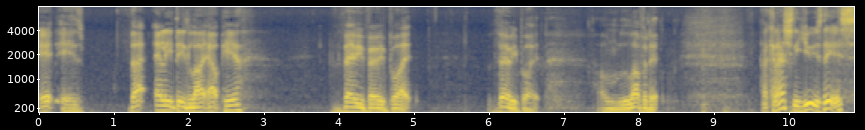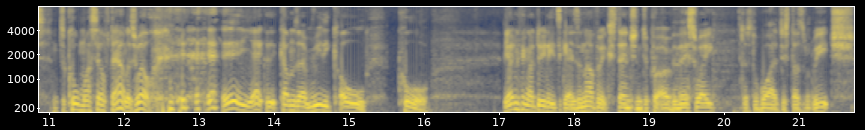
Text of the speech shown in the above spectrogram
it is that LED light up here very very bright. Very bright. I'm loving it. I can actually use this to cool myself down as well. Yeah because it comes out really cold cool. The only thing I do need to get is another extension to put over this way because the wire just doesn't reach.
